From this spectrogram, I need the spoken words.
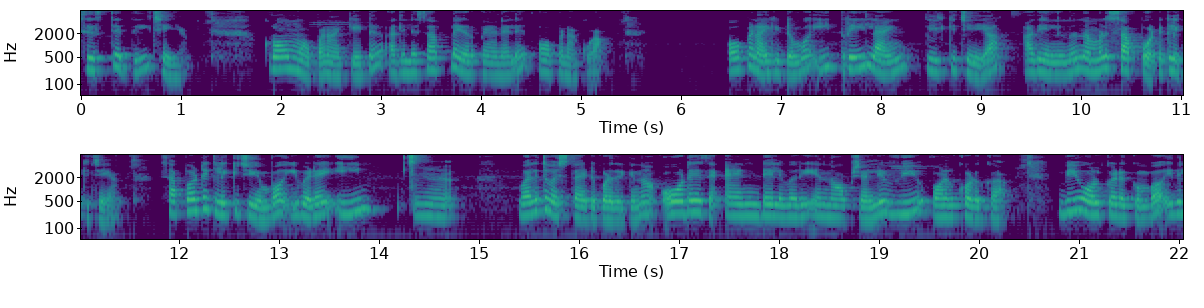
സിസ്റ്റത്തിൽ ചെയ്യാം. ക്രോം ഓപ്പൺ ആക്കിയിട്ട് അതിലെ സപ്ലയർ പാനൽ ഓപ്പൺ ആക്കുക. ഓപ്പൺ ആയി കിട്ടുമ്പോൾ ഈ ത്രീ ലൈൻ ക്ലിക്ക് ചെയ്യുക. അതിൽ നിന്ന് നമ്മൾ സപ്പോർട്ട് ക്ലിക്ക് ചെയ്യാം. സപ്പോർട്ട് ക്ലിക്ക് ചെയ്യുമ്പോൾ ഇവിടെ ഈ വലതുവശത്തായിട്ട് കൊടുത്തിരിക്കുന്ന ഓർഡേഴ്സ് ആൻഡ് ഡെലിവറി എന്ന ഓപ്ഷനിൽ വ്യൂ ഓൾ കൊടുക്കുക. വ്യൂ ഓൾ കൊടുക്കുമ്പോൾ ഇതിൽ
